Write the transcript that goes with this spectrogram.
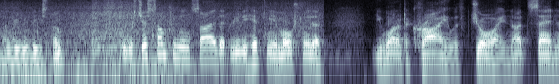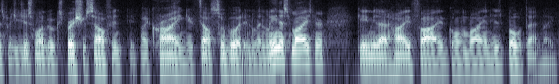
when we released them. It was just something inside that really hit me emotionally that you wanted to cry with joy, not sadness, but you just wanted to express yourself in, by crying. You felt so good. And when Linus Meisner gave me that high five going by in his boat that night,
